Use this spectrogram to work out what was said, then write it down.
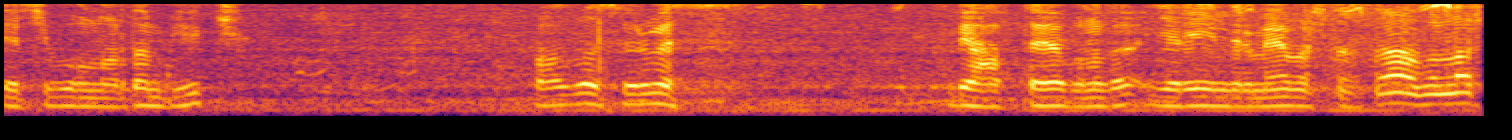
Gerçi bu onlardan büyük. Fazla sürmez. Bir haftaya bunu da yere indirmeye başlarsa bunlar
